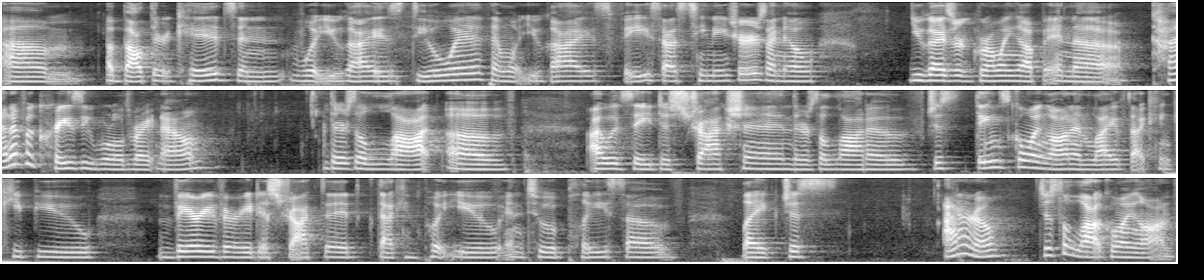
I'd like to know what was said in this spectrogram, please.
um, about their kids and what you guys deal with and what you guys face as teenagers. I know you guys are growing up in a kind of a crazy world right now there's a lot of i would say distraction. There's a lot of just things going on in life that can keep you very very distracted that can put you into a place of like just i don't know just a lot going on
